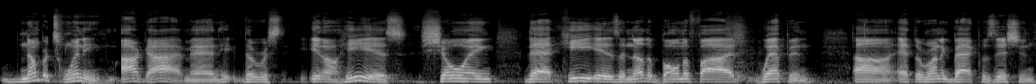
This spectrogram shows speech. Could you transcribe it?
number twenty, our guy, man. He, the you know he is showing that he is another bona fide weapon uh, at the running back position.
